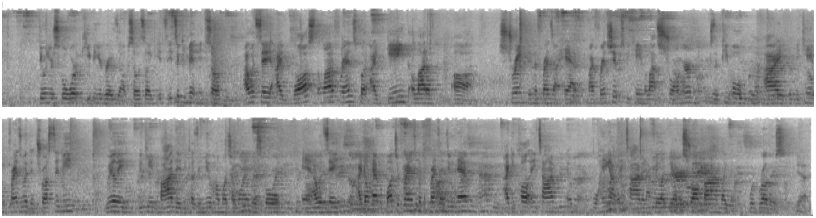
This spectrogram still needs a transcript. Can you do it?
doing your schoolwork, keeping your grades up. So it's like it's it's a commitment. So I would say I lost a lot of friends, but I gained a lot of. Uh, strength in the friends I had. My friendships became a lot stronger because the people I became friends with and trusted me really became bonded because they knew how much I wanted this goal. And I would say I don't have a bunch of friends, but the friends I do have, I can call anytime and we'll hang out anytime. And I feel like we have a strong bond, like we're brothers. yeah.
